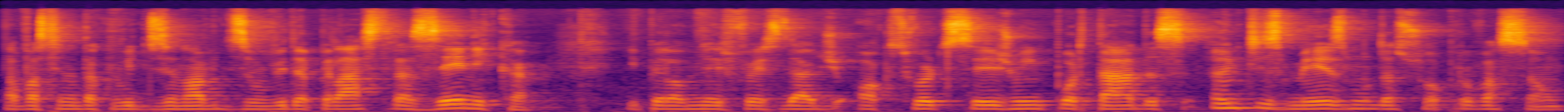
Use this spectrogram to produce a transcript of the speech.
da vacina da Covid-19 desenvolvida pela AstraZeneca e pela Universidade de Oxford sejam importadas antes mesmo da sua aprovação.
